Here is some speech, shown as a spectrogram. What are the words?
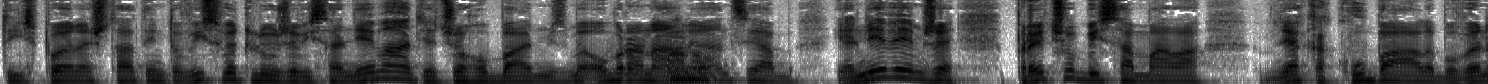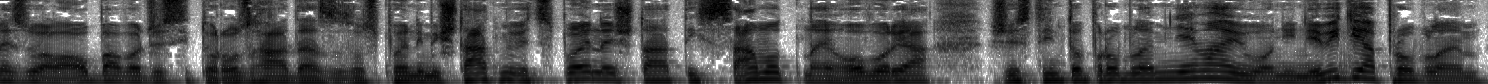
tí Spojené štáty im to vysvetľujú, že vy sa nemáte čoho báť, my sme obraná aliancia. Ja neviem, že prečo by sa mala nejaká Kuba alebo Venezuela obávať, že si to rozháda so Spojenými štátmi, veď Spojené štáty samotné hovoria, že s týmto problém nemajú. Oni nevidia problém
